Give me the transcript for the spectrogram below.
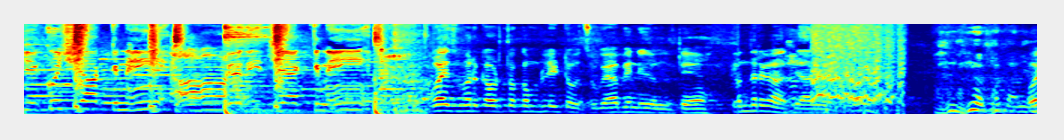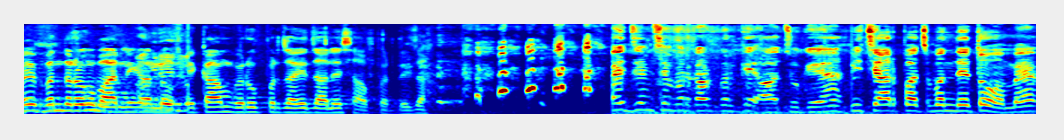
ये कोई शक नहीं आ, मेरी चेक नहीं गाइस वर्कआउट तो कंप्लीट हो चुका है अभी निकलते हैं। बंदर कहाँ से आ गए? ओए बंदरों को बाहर निकालो। एक काम करो ऊपर जाके जाले साफ़ कर दे जा। जिम से वर्कआउट करके आ चुके हैं। अभी चार पाँच बंदे तो हम हैं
